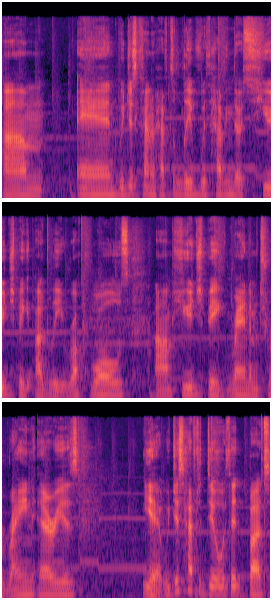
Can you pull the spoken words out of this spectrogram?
Um, and we just kind of have to live with having those huge big ugly rock walls um, huge big random terrain areas. Yeah we just have to deal with it but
